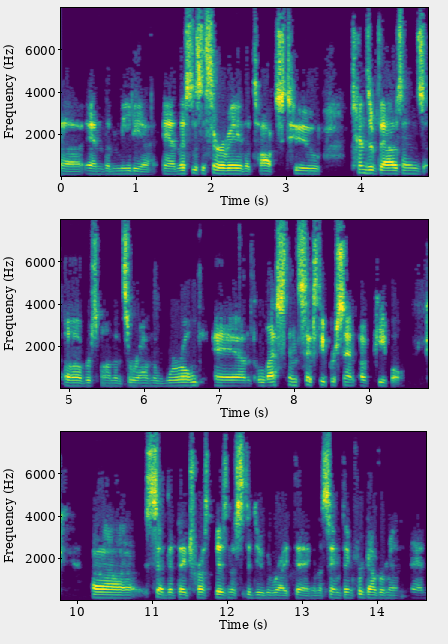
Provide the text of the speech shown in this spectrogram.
uh, and the media. And this is a survey that talks to tens of thousands of respondents around the world, and less than 60% of people uh, said that they trust business to do the right thing. And the same thing for government, and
